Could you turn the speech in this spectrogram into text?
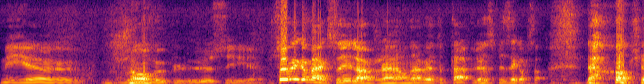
Mais euh, j'en veux plus. Et, vous savez comment c'est l'argent, on en veut tout le temps plus, puis c'est comme ça. Donc,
